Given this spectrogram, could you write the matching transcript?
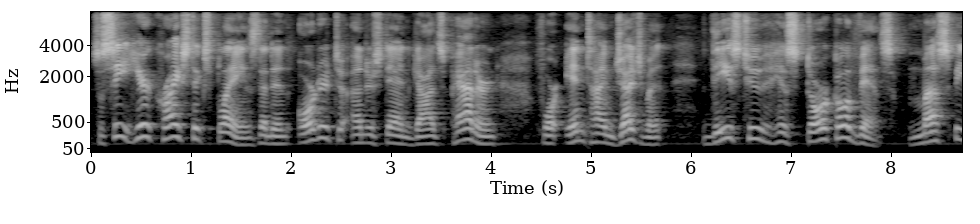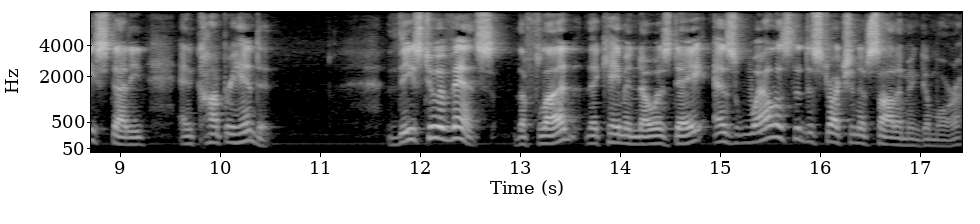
So, see, here Christ explains that in order to understand God's pattern for end time judgment, these two historical events must be studied and comprehended. These two events, the flood that came in Noah's day, as well as the destruction of Sodom and Gomorrah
